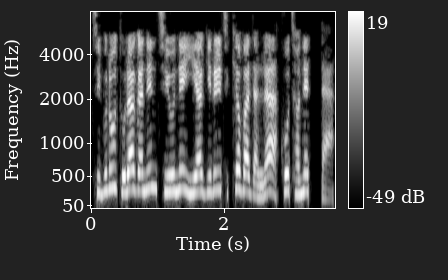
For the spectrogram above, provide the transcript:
집으로 돌아가는 지훈의 이야기를 지켜봐달라 고 전했다.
